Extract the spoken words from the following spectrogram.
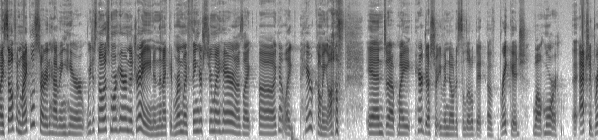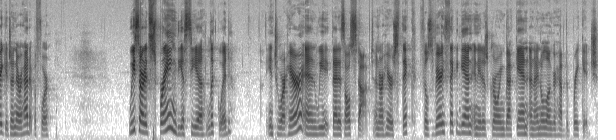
Myself and Michael started having hair. We just noticed more hair in the drain, and then I could run my fingers through my hair, and I was like, uh, I got like hair coming off. And uh, my hairdresser even noticed a little bit of breakage. Well, more, actually, breakage. I never had it before. We started spraying the ASEA liquid into our hair, and we that is all stopped. And our hair is thick, feels very thick again, and it is growing back in, and I no longer have the breakage.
